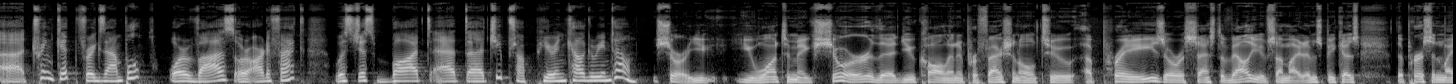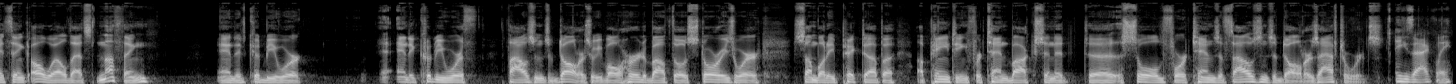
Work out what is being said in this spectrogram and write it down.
a trinket, for example, or vase or artifact was just bought at a cheap shop here in Calgary in town. Sure, you you want to make sure that you call in a professional to appraise or assess the value of some items because the person might think, "Oh, well, that's nothing," and it could be worth and it could be worth thousands of dollars. We've all heard about those stories where somebody picked up a, a painting for 10 bucks and it uh, sold for tens of thousands of dollars afterwards. Exactly.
